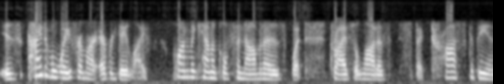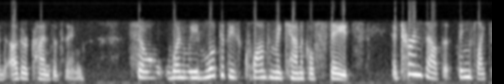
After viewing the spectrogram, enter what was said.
is kind of away from our everyday life. Quantum mechanical phenomena is what drives a lot of spectroscopy and other kinds of things. So when we look at these quantum mechanical states, it turns out that things like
